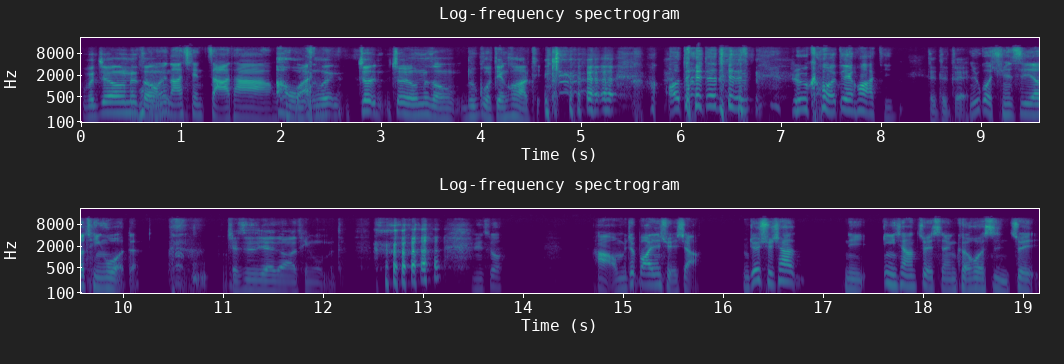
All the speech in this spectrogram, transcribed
我们就用那种，我就拿钱砸他啊！我们就就用那种如果电话亭。哦，对对对，如果电话亭，对对对，如果全世界都听我的，全世界都要听我们的，没错。好，我们就报一间学校。你觉得学校你印象最深刻，或者是你最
